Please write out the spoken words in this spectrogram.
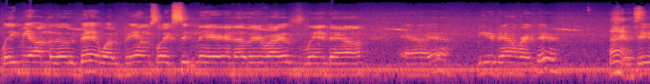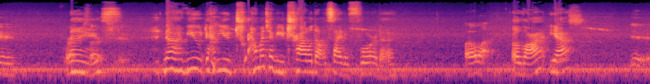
laid me out in the other bed while the band was like sitting there and everybody else was laying down. And uh, yeah, beat her down right there. Nice. Sure did. Rock nice. Now, have you have you how much have you traveled outside of Florida? A lot. A lot, yeah. Yes. Yeah,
